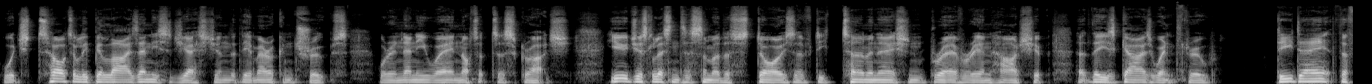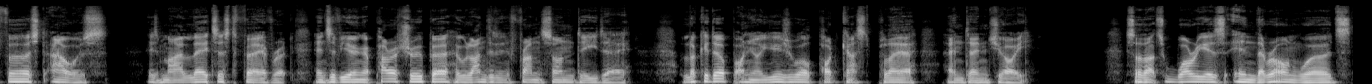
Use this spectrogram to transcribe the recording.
which totally belies any suggestion that the American troops were in any way not up to scratch. You just listen to some of the stories of determination, bravery and hardship that these guys went through. D-Day, the first hours, is my latest favourite, interviewing a paratrooper who landed in France on D-Day. Look it up on your usual podcast player and enjoy. So that's Warriors in their own words,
